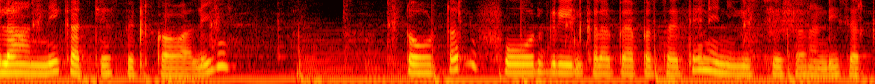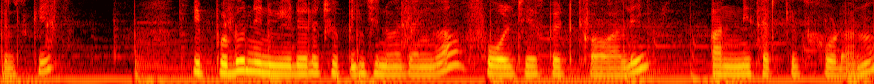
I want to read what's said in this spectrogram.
ఇలా అన్నీ కట్ చేసి పెట్టుకోవాలి. Total four green colour papers అయితే నేను యూజ్ చేశానండి ఈ సర్కిల్స్కి. ఇప్పుడు నేను వీడియోలో చూపించిన విధంగా ఫోల్డ్ చేసి పెట్టుకోవాలి. అన్ని సర్కిల్స్ కూడాను.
